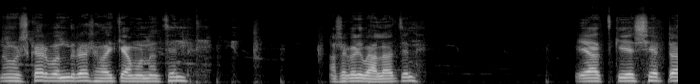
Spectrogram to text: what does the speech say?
নমস্কার বন্ধুরা, সবাই কেমন আছেন? আশা করি ভালো আছেন। এ আজকে এসে একটা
